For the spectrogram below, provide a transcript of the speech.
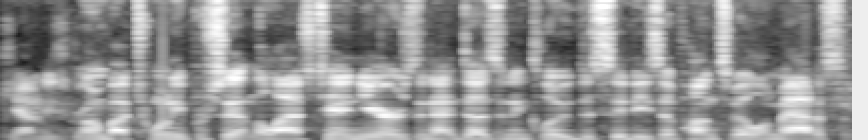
The county's grown by 20% in the last 10 years, and that doesn't include the cities of Huntsville and Madison.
